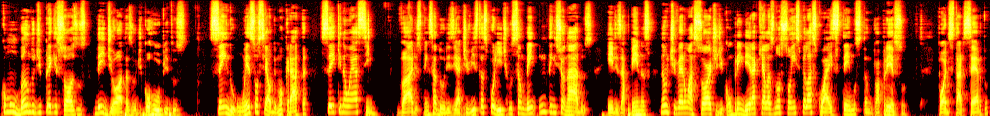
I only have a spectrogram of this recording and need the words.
como um bando de preguiçosos, de idiotas ou de corruptos. Sendo um ex-social-democrata, sei que não é assim. Vários pensadores e ativistas políticos são bem intencionados, eles apenas não tiveram a sorte de compreender aquelas noções pelas quais temos tanto apreço. Pode estar certo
